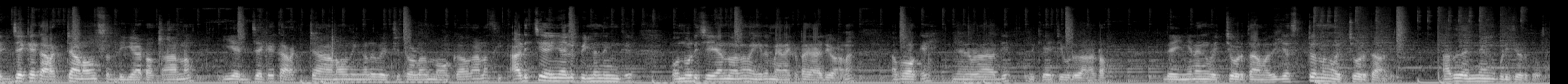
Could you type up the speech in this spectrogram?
എഡ്ജൊക്കെ കറക്റ്റ് ആണോ എന്ന് ശ്രദ്ധിക്കുക കേട്ടോ. കാരണം ഈ എഡ്ജൊക്കെ കറക്റ്റ് ആണോ നിങ്ങൾ വെച്ചിട്ടുള്ളത് നോക്കുക. കാരണം അടിച്ചു കഴിഞ്ഞാൽ പിന്നെ നിങ്ങൾക്ക് ഒന്നുകൂടി ചെയ്യാമെന്ന് പറഞ്ഞാൽ ഭയങ്കര മെനക്കെട്ട കാര്യമാണ്. അപ്പോൾ ഓക്കെ ഞാനിവിടെ ആദ്യം ഇത് കയറ്റി വിടുകയാണ് കേട്ടോ. ഇത് ഇങ്ങനെ അങ്ങ് വെച്ച് കൊടുത്താൽ മതി. ജസ്റ്റ് ഒന്ന് അങ്ങ് വെച്ച് കൊടുത്താൽ മതി. അത് തന്നെ അങ്ങ് പിടിച്ചെടുത്തോളൂ.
